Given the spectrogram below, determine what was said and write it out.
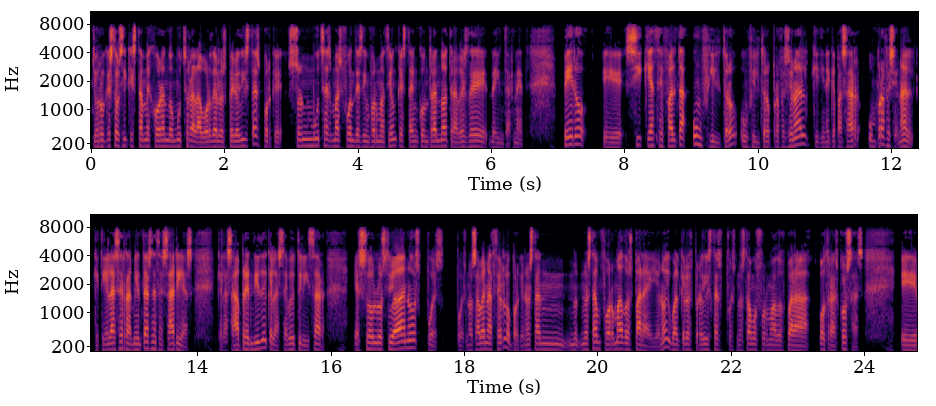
Yo creo que esto sí que está mejorando mucho la labor de los periodistas porque son muchas más fuentes de información que está encontrando a través de, de Internet. Pero eh, sí que hace falta un filtro, un filtro profesional que tiene que pasar un profesional, que tiene las herramientas necesarias, que las ha aprendido y que las sabe utilizar. Eso los ciudadanos, pues, pues no saben hacerlo porque no están, no, están formados para ello, ¿no? Igual que los periodistas, pues no estamos formados para otras cosas. Eh,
